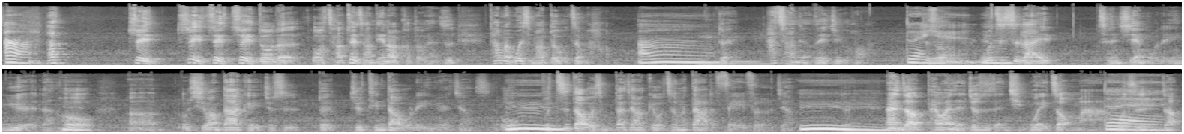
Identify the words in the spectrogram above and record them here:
嗯，他。最最最最多的，我常最常听到口头禅是，他们为什么要对我这么好？嗯，对，他常讲这句话，对，就说我只是来呈现我的音乐，然后呃，我希望大家可以就是对，就听到我的音乐这样子。我不知道为什么大家要给我这么大的 favor 这样，嗯，那你知道台湾人就是人情味重嘛，或是你知道，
